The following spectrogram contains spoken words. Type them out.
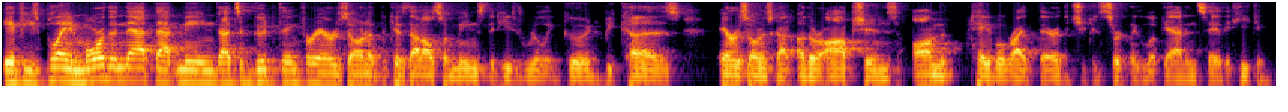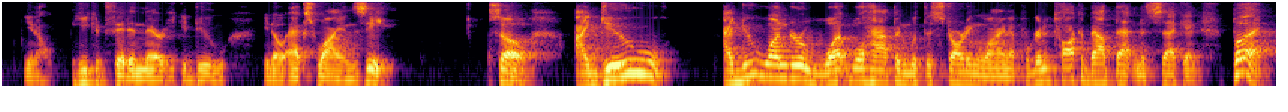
if he's playing more than that, that means that's a good thing for Arizona because that also means that he's really good because Arizona's got other options on the table right there that you could certainly look at and say that he could, you know, he could fit in there. He could do, you know, X, Y, and Z. So I do I do wonder what will happen with the starting lineup. We're going to talk about that in a second. But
